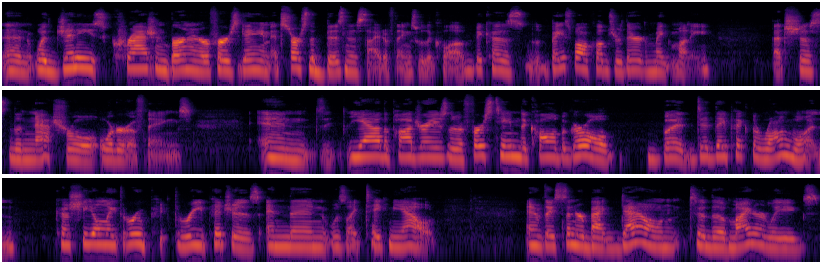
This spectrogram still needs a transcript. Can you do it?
And with Ginny's crash and burn in her first game, it starts the business side of things with the club because baseball clubs are there to make money. That's just the natural order of things. And yeah, the Padres are the first team to call up a girl, but did they pick the wrong one? Because she only threw p- three pitches and then was like, take me out. And if they send her back down to the minor leagues,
